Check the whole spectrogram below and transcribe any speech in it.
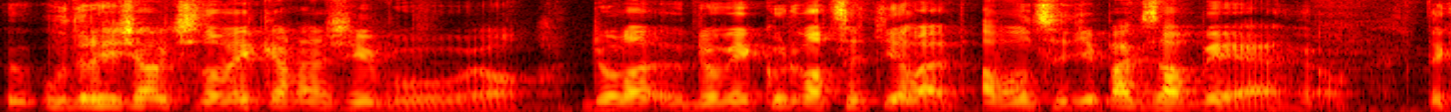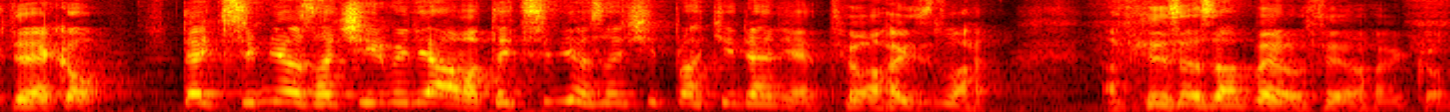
udržel člověka naživu, jo, do, do věku 20 let a on se ti pak zabije, jo, tak to je jako, teď si měl začít vydělávat, teď si měl začít platit daně, to hajzle. A ty se zabil, jo, jako.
